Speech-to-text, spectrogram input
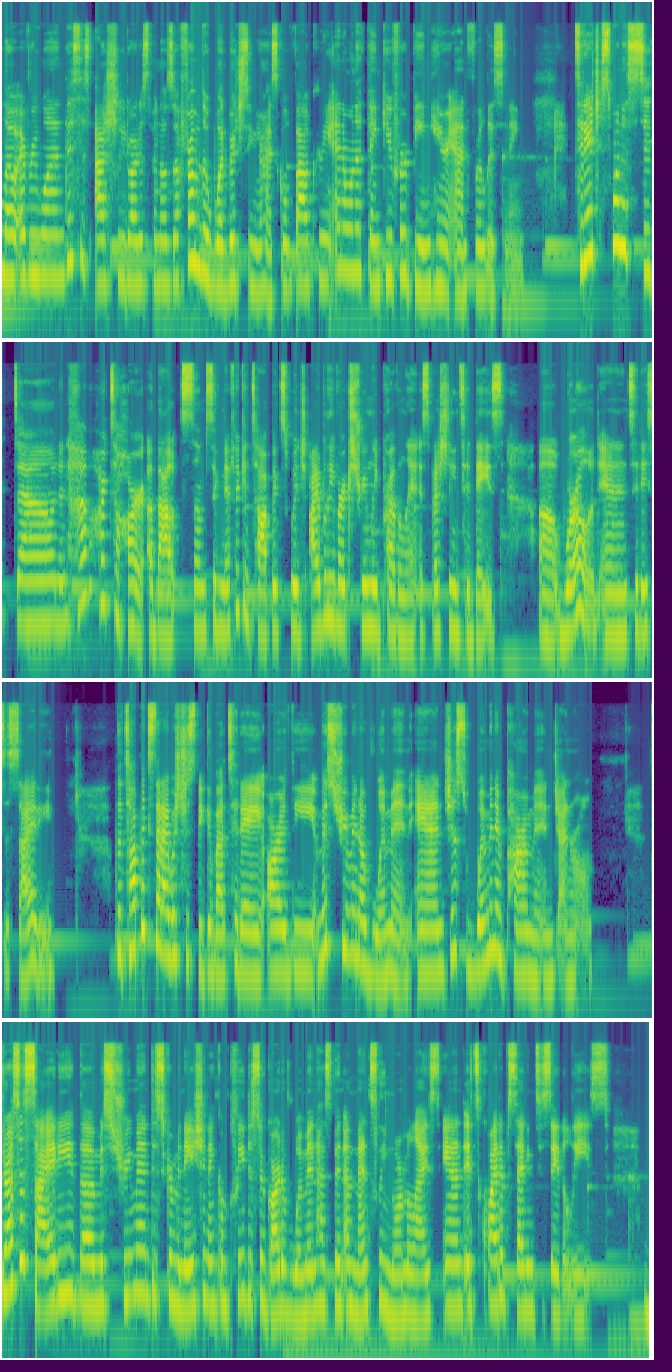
Hello, everyone. This is Ashley Eduardo Espinoza from the Woodbridge Senior High School Valkyrie, and I want to thank you for being here and for listening. Today, I just want to sit down and have a heart to heart about some significant topics which I believe are extremely prevalent, especially in today's uh, world and in today's society. The topics that I wish to speak about today are the mistreatment of women and just women empowerment in general. Throughout society, the mistreatment, discrimination, and complete disregard of women has been immensely normalized, and it's quite upsetting to say the least.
